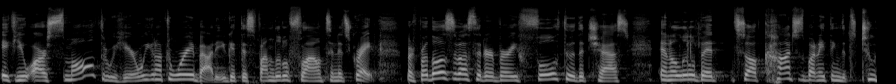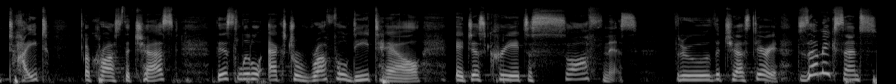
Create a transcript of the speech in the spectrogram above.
if you are small through here, well, you don't have to worry about it. You get this fun little flounce and it's great. But for those of us that are very full through the chest and a little bit self-conscious about anything that's too tight, across the chest, this little extra ruffle detail, it just creates a softness through the chest area. Does that make sense,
